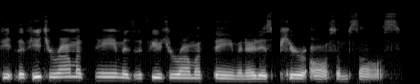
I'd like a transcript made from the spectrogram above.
fu- the Futurama theme is the Futurama theme, and it is pure awesome sauce.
